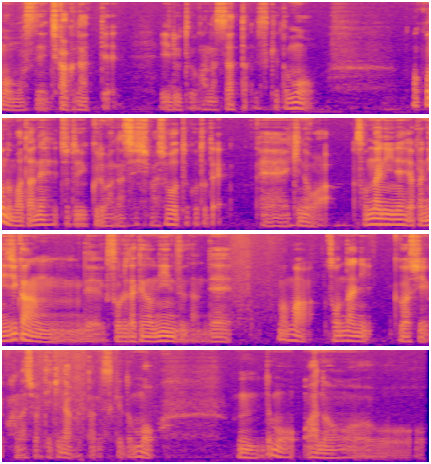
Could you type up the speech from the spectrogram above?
もうもうすでに近くなっているというお話だったんですけども、まあ、今度またねちょっとゆっくりお話ししましょうということで、えー、昨日はそんなにねやっぱ2時間でそれだけの人数なんでまあまあそんなに詳しいお話はできなかったんですけども、うん、でもあのお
